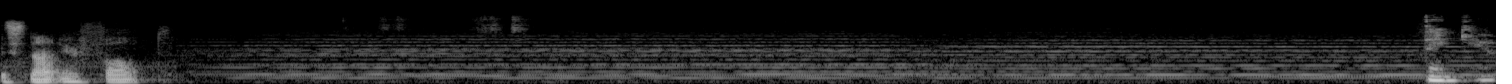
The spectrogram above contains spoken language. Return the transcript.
it's not your fault. Thank you.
